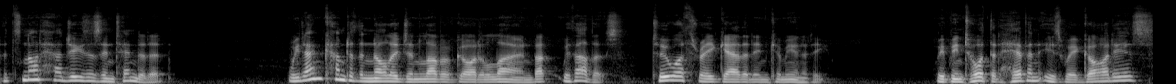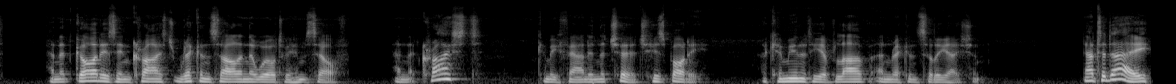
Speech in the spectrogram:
it's not how Jesus intended it. We don't come to the knowledge and love of God alone, but with others, two or three gathered in community. We've been taught that heaven is where God is, and that God is in Christ reconciling the world to himself, and that Christ can be found in the church, his body, a community of love and reconciliation. Now, today,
